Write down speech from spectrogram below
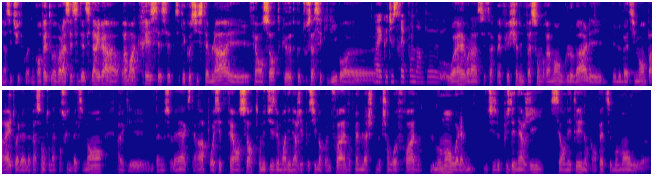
et ainsi de suite. Quoi. Donc en fait, voilà, c'est d'arriver à, vraiment à créer cet écosystème-là et, faire en sorte que, que tout ça s'équilibre. Euh... Ouais, que tout se réponde un peu. Ouais, voilà, c'est-à-dire réfléchir d'une façon vraiment globale et, et le bâtiment, pareil, toi, la, la, façon dont on a construit le bâtiment, avec les, panneaux solaires, etc., pour essayer de faire en sorte qu'on utilise le moins d'énergie possible, encore une fois. Donc même la, notre chambre froide, le moment où elle utilise le plus d'énergie, c'est en été, donc en fait c'est le moment où, euh,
